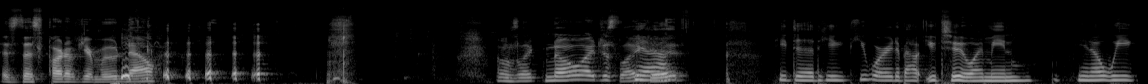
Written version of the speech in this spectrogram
Is this part of your mood now?" I was like, "No, I just like Yeah. it." He did. He he worried about you too. I mean, you know, we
